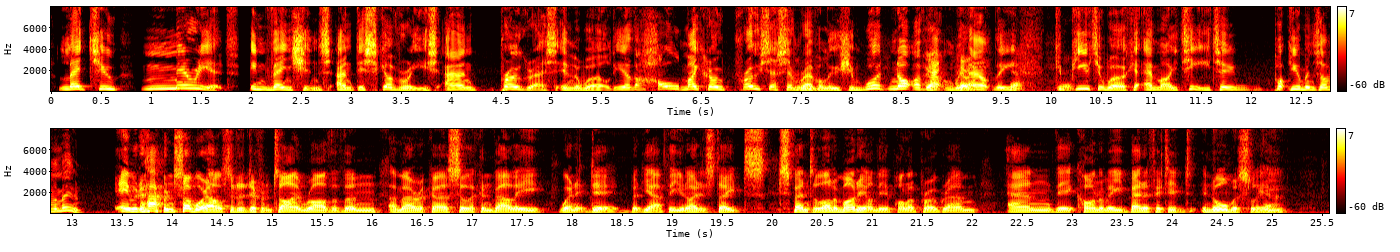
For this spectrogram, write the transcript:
led to myriad inventions and discoveries and progress in the world. You know, the whole microprocessor hmm. revolution would not have Yeah, happened correct. without the Yeah, computer work at MIT to put humans on the moon. It would have happened somewhere else at a different time rather than America, Silicon Valley, when it did. But yeah, the United States spent a lot of money on the Apollo program and the economy benefited enormously Yeah.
